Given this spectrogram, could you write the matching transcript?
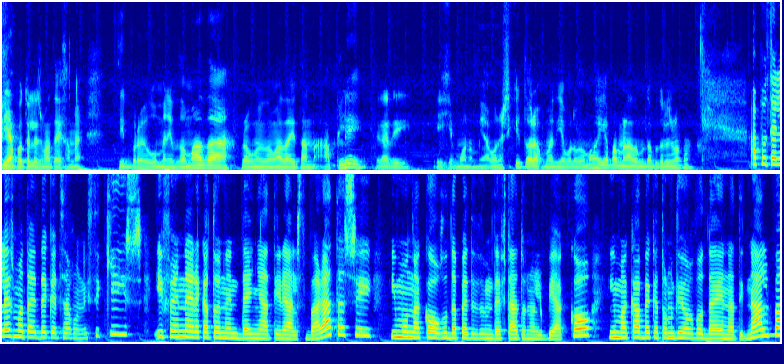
τι αποτελέσματα είχαμε την προηγούμενη εβδομάδα. Η προηγούμενη εβδομάδα ήταν απλή, δηλαδή είχε μόνο μία αγωνιστική. Τώρα έχουμε δύο εβδομάδα. Για πάμε να δούμε τα αποτελέσματα. Αποτελέσματα 11 αγωνιστικής, η Φενέρ 199 τη Ρεάλ στην παράταση, η Μονακό 85-77 τον Ολυμπιακό, η Μακάμπε 102-81 την Άλμπα,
